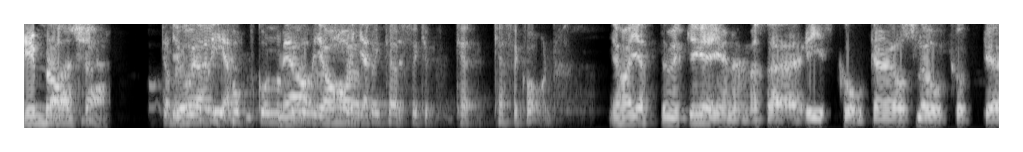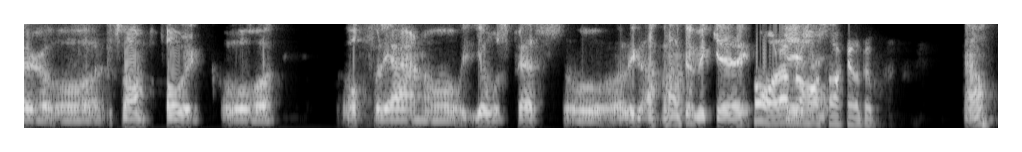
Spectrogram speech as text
Det är bra Ja, att ha. Ja, Jo, jag sälj vet. popcorn och Men jag- jag har köp jätte- en kaffe, ka, kaffekvarn. Jag har jättemycket grejer nu med så här riskokare och slow cooker och svamptork och våffeljärn och juicepress och liksom, har mycket Bara bra saker alltihop. Ja.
